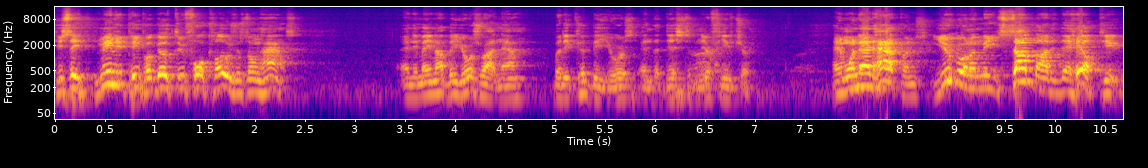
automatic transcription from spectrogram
You see, many people go through foreclosures on house. And it may not be yours right now, but it could be yours in the distant near future. And when that happens, you're going to need somebody to help you.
